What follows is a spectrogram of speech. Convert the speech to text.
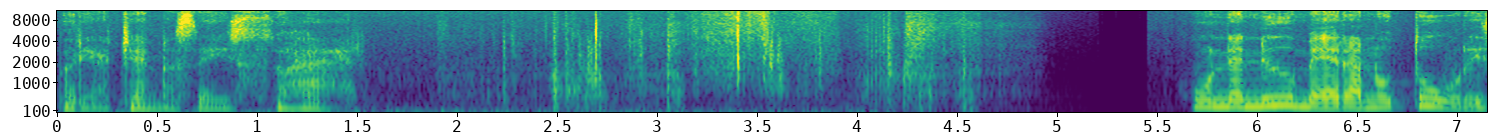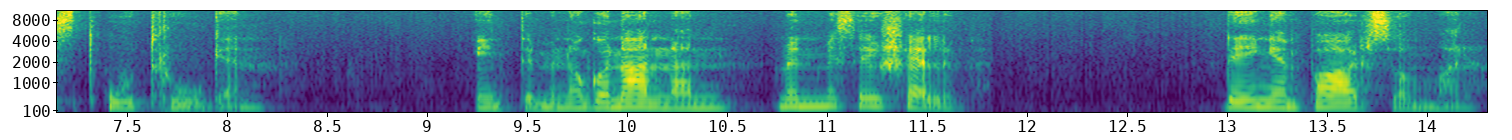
börjar känna sig så här. Hon är numera notoriskt otrogen. Inte med någon annan, men med sig själv. Det är ingen parsommar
